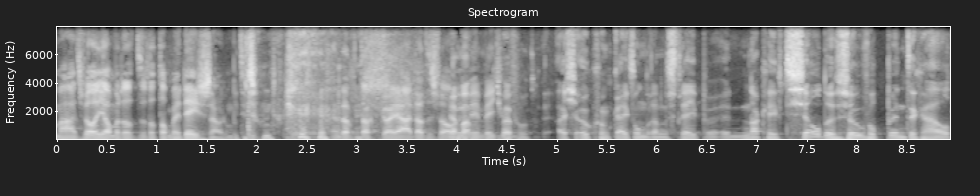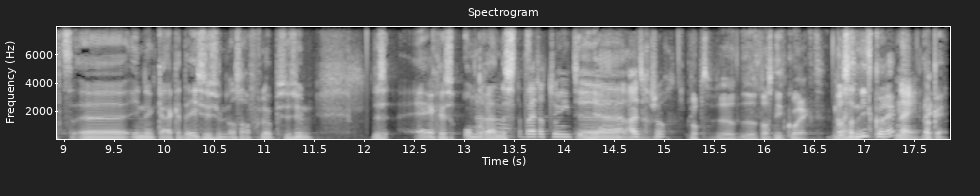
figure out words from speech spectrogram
Maar het is wel jammer dat we dat dan bij deze zouden moeten doen. en dat dacht ik wel, ja, dat is wel Ja, maar weer een beetje gevoeld. Als je ook gewoon kijkt onderaan de streep. eh, NAC heeft zelden zoveel punten gehaald eh, in een KKD-seizoen als afgelopen seizoen. Dus ergens onderaan de streep. Heb jij dat toen niet eh, Ja. uitgezocht? klopt, dat, dat was niet correct. Was dat niet correct? Nee. Oké.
